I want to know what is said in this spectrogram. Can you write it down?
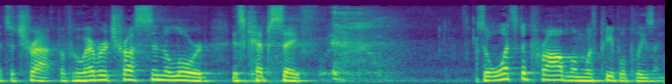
It's a trap. Of whoever trusts in the Lord is kept safe. So, what's the problem with people pleasing?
